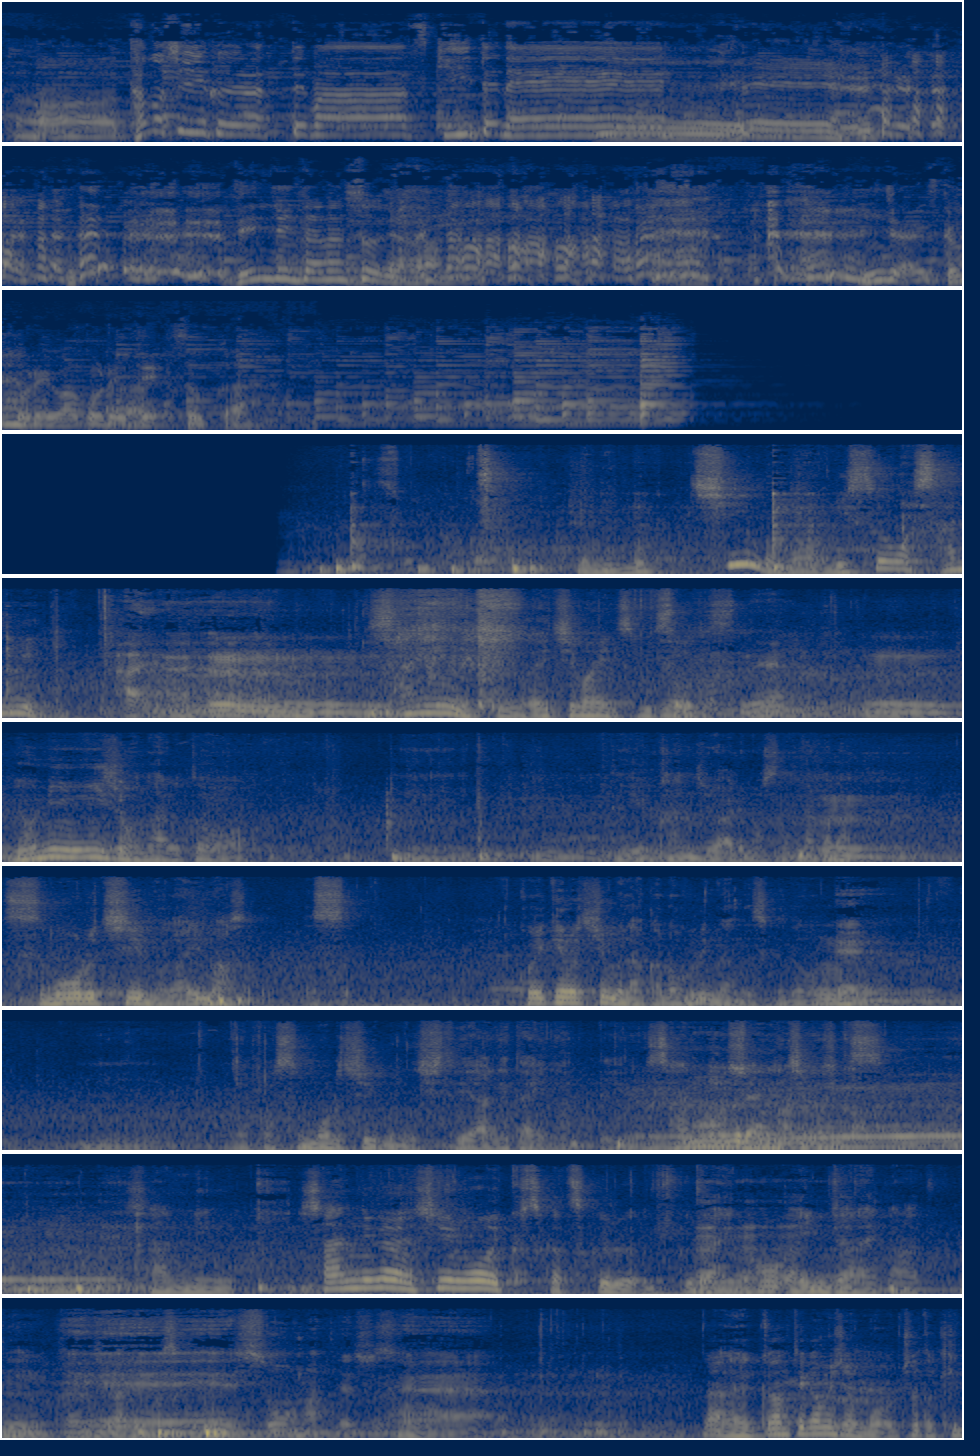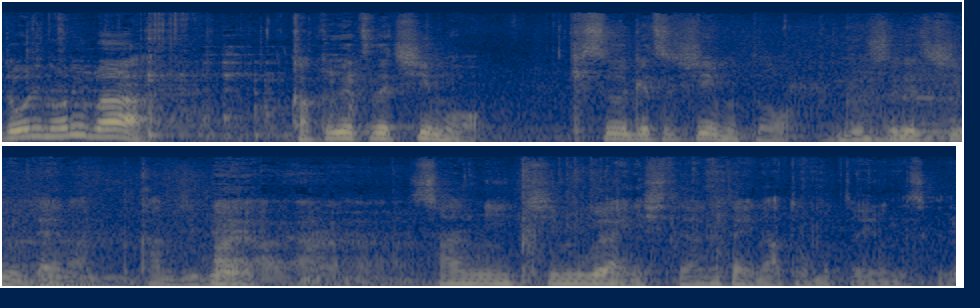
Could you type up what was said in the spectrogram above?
あー楽しくやってます。聞いてね。全然楽しそうじゃない。いいんじゃないですか？これはこれで。そうかでも僕チームの理想は3人。はいはいはい、うん。3人でチームが一番いいです見てるそうですね。うん。4人以上になると、うん、っていう感じはありますね。だから、うん。スモールチームが今す小池のチームなんか6人なんですけど、うん。うん。やっぱスモールチームにしてあげたいなっていう3人ぐらいが一番いいです。3人。3人ぐらいのチームをいくつか作るぐらいの方がいいんじゃないかなっていう感じはありますけど、へえそうなんですねだから月間手紙社もちょっと軌道に乗れば隔月でチームを奇数月チームと偶数月チームみたいな感じではいはいはいはい3人チームぐらいにしてあげたいなと思ってはいるんですけど、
